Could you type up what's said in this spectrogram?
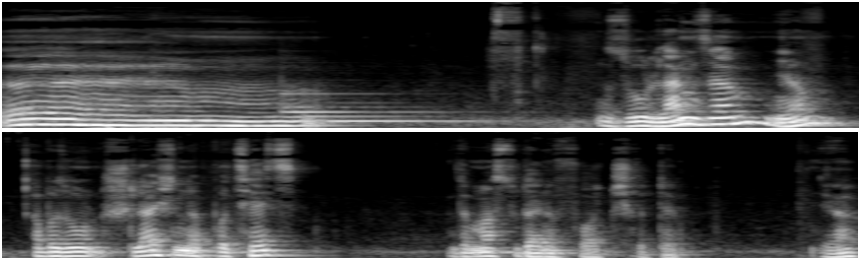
Ähm, so langsam, ja, aber so ein schleichender Prozess, da machst du deine Fortschritte. Ja,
